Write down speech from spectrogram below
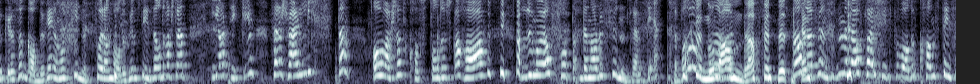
uker, og så gadd du ikke engang å finne ut foran hva du kunne spise. Og det verste er at i artikkelen så er det en svær liste over hva slags kosthold du skal ha. Så du må jo ha fått, Den har du funnet frem til etterpå. da. Noen det- andre har funnet den. har funnet den, men la oss ta en titt på hva du kan spise.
